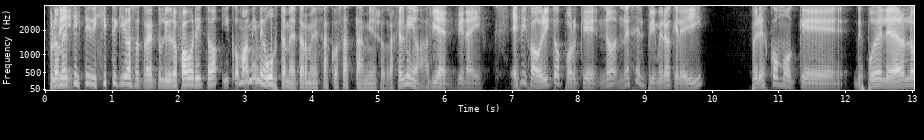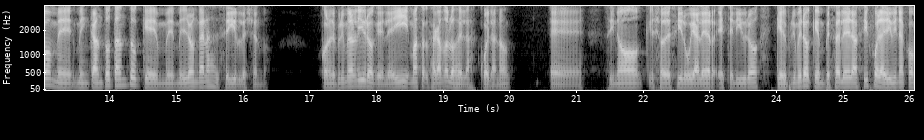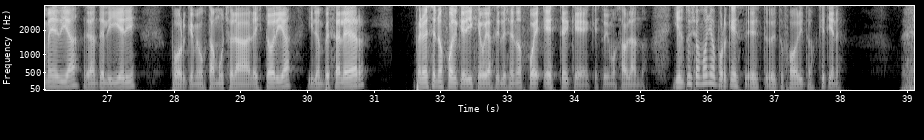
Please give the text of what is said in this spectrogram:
Prometiste y dijiste que ibas a traer tu libro favorito, y como a mí me gusta meterme en esas cosas, también yo traje el mío. así- Bien, bien ahí. Es mi favorito porque no, no es el primero que leí, pero es como que después de leerlo me, me encantó tanto que me, me dieron ganas de seguir leyendo. Con el primer libro que leí, más sacando los de la escuela, ¿no? Eh, sino que yo decir voy a leer este libro, que el primero que empecé a leer así fue La Divina Comedia de Dante Alighieri, porque me gusta mucho la, la historia, y lo empecé a leer, pero ese no fue el que dije voy a seguir leyendo, fue este que, que estuvimos hablando. ¿Y el tuyo, Moño, por qué es, es tu, tu favorito? ¿Qué tiene?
